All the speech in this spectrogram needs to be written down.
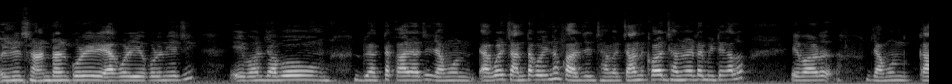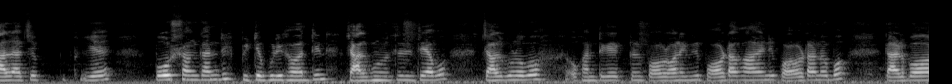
ওই জন্য স্নান টান করে একবার ইয়ে করে নিয়েছি। এবার যাব, দু একটা কাজ আছে, যেমন একবারে চানটা করি না কাজের ঝামেলা চান করার ঝামেলাটা মিটে গেল। এবার যেমন কাল আছে ইয়ে পৌষ সংক্রান্তি, পিঠে পুলি খাওয়ার দিন, চাল গুঁড়োতে দিতে যাব। চাল গুঁড়োবো, ওখান থেকে একটু পরোটা অনেকদিন পরোটা খাওয়া হয়নি, পরোটা নেব। তারপর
